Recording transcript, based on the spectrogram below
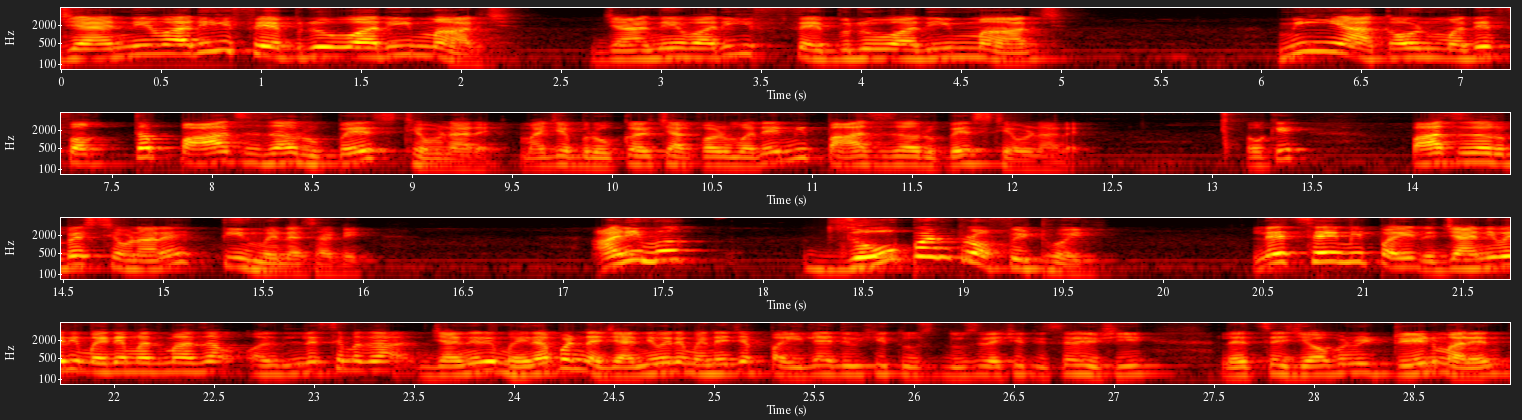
जानेवारी फेब्रुवारी मार्च जानेवारी फेब्रुवारी मार्च मी या अकाउंटमध्ये फक्त पाच हजार रुपयेच ठेवणार आहे. माझ्या ब्रोकरच्या अकाउंटमध्ये मी पाच हजार रुपयेच ठेवणार आहे ओके पाच हजार रुपयेच ठेवणार आहे तीन महिन्यासाठी. आणि मग जो पण प्रॉफिट होईल लेट से मी पहिले जानेवारी महिन्यामध्ये माझा लेट से माझा जानेवारी महिना पण नाही जानेवारी महिन्याच्या पहिल्या दिवशी दुस दुसऱ्या दिवशी तिसऱ्या दिवशी लेट्स से जेव्हा पण मी ट्रेड मारेन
